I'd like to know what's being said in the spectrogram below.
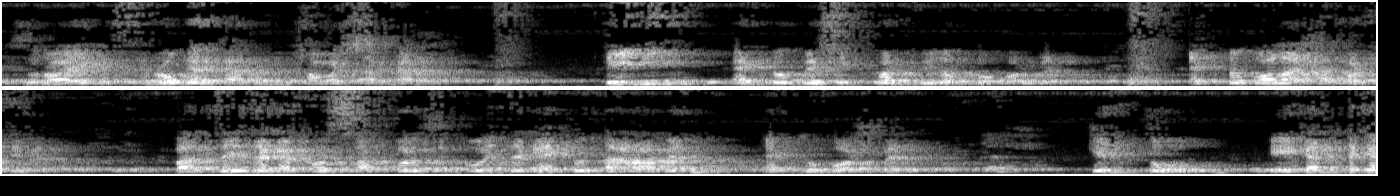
কিছু রয়ে গেছে, রোগের কারণে, সমস্যার কারণে। তিনি একটু বেশিক্ষণ বিলম্ব করবেন, একটু গলা খাপড় দিবেন। বা যে জায়গায় প্রস্রাব করেছেন ওই জায়গায় একটু দাঁড়াবেন, একটু বসবেন। কিন্তু এখান থেকে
